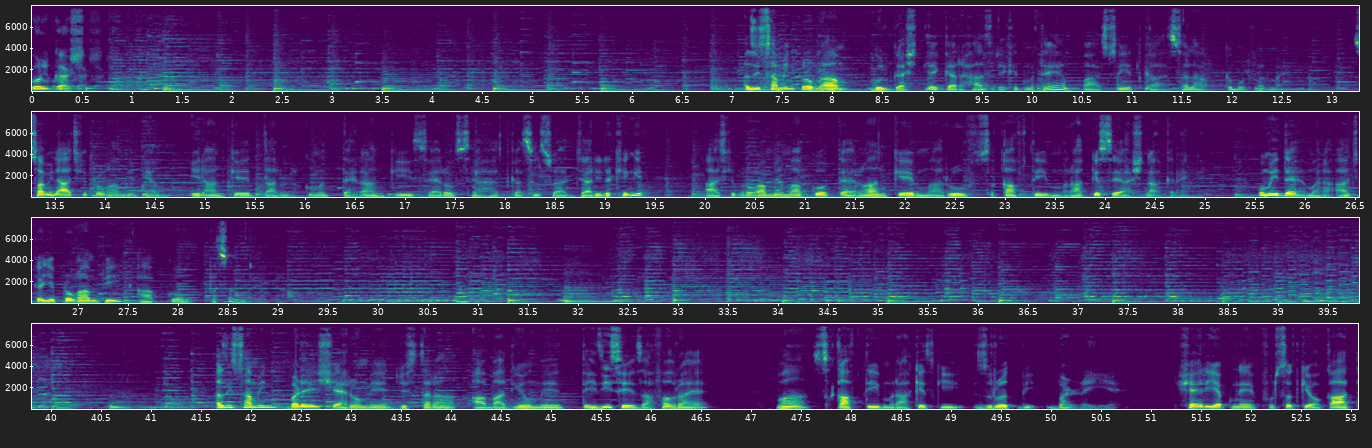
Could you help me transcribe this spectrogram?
گلگشت۔ عزیز سامعین، پروگرام گلگشت لے کر حاضر خدمت ہے۔ عباس سید کا سلام قبول فرمائیں۔ سامعین، آج کے پروگرام میں بھی ہم ایران کے دارالحکومت تہران کی سیر و سیاحت کا سلسلہ جاری رکھیں گے۔ آج کے پروگرام میں ہم آپ کو تہران کے معروف ثقافتی مراکز سے آشنا کریں گے۔ امید ہے ہمارا آج کا یہ پروگرام بھی آپ کو پسند آئے۔ عزیز سامعین، بڑے شہروں میں جس طرح آبادیوں میں تیزی سے اضافہ ہو رہا ہے، وہاں ثقافتی مراکز کی ضرورت بھی بڑھ رہی ہے۔ شہری اپنے فرصت کے اوقات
